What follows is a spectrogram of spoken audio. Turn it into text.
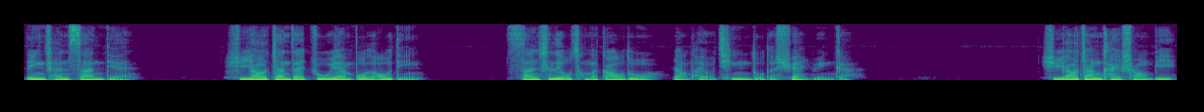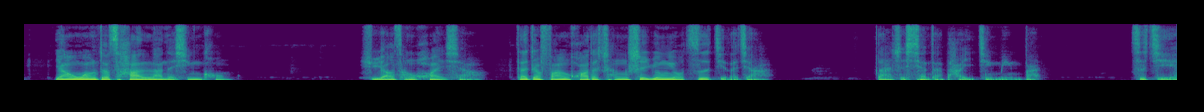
凌晨三点，许瑶站在住院部楼顶，三十六层的高度让他有轻度的眩晕感。许瑶张开双臂，仰望着灿烂的星空。许瑶曾幻想在这繁华的城市拥有自己的家。但是现在他已经明白，自己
